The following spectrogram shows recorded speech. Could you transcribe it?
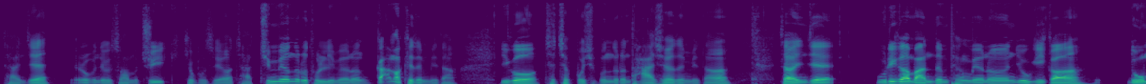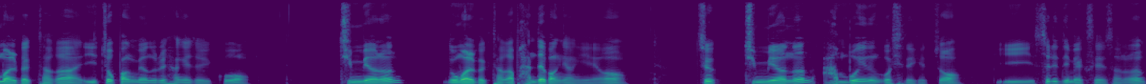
자, 이제 여러분 여기서 한번 주의 깊게 보세요. 자, 뒷면으로 돌리면은 까맣게 됩니다. 이거 제 책 보신 분들은 다 아셔야 됩니다. 자, 이제 우리가 만든 평면은 여기가 노멀 벡터가 이쪽 방면으로 향해져 있고 뒷면은 노멀 벡터가 반대 방향이에요. 즉 뒷면은 안 보이는 것이 되겠죠. 이 3D 맥스에서는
